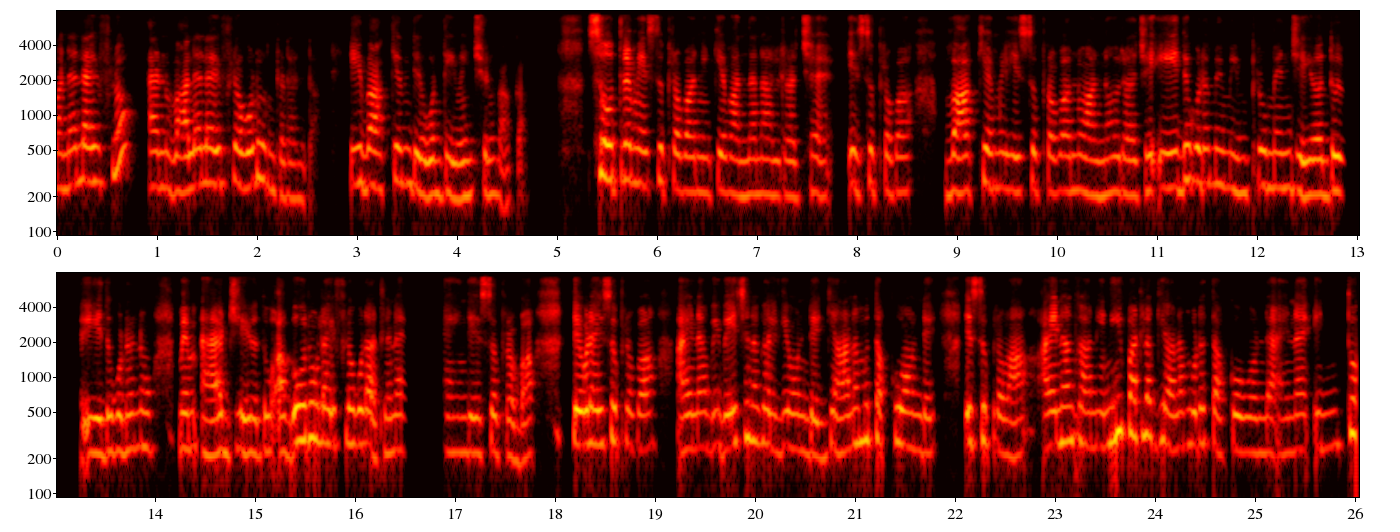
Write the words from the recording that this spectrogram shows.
మన లైఫ్లో అండ్ వాళ్ళ లైఫ్లో కూడా ఉంటాడంట. ఈ వాక్యం దేవుడు దీవించును కాక సూత్రం ఏసుప్రభ నీకే వందనాలు రజ. ఏసుప్రభ వాక్యంలో యేసుప్రభ నువ్వు అన్నావు రజ ఏది కూడా మేము ఇంప్రూవ్మెంట్ చేయొద్దు ఏది కూడా నువ్వు మేము యాడ్ చేయొద్దు. అగోరు లైఫ్లో కూడా అట్లనే అయింది యేసుప్రభ. దేవుడు యేసుప్రభ ఆయన వివేచన కలిగి ఉండే జ్ఞానము తక్కువ ఉండే యేసుప్రభ. అయినా కానీ నీ పట్ల జ్ఞానం కూడా తక్కువ ఉండే ఆయన ఎంతో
